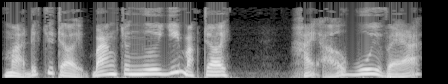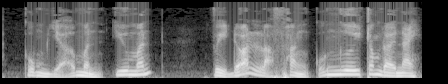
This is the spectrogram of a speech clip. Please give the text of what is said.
mà Đức Chúa Trời ban cho ngươi dưới mặt trời, hãy ở vui vẻ cùng vợ mình yêu mến, vì đó là phần của ngươi trong đời này,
